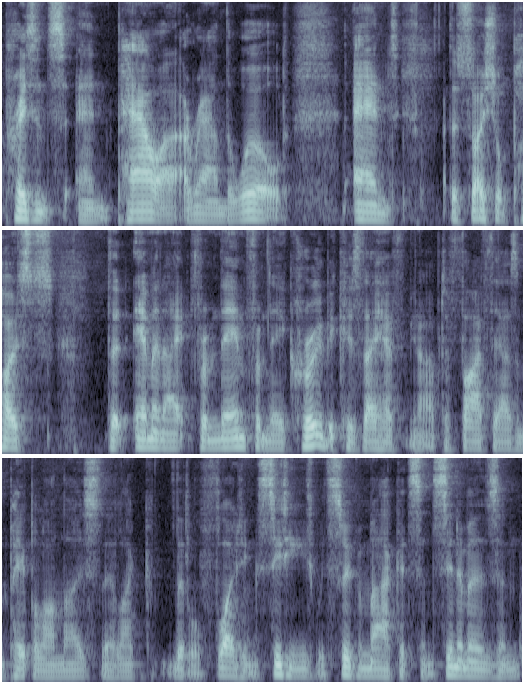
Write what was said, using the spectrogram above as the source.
presence and power around the world. And the social posts that emanate from them, from their crew, because they have you know up to five thousand people on those. They're like little floating cities with supermarkets and cinemas and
